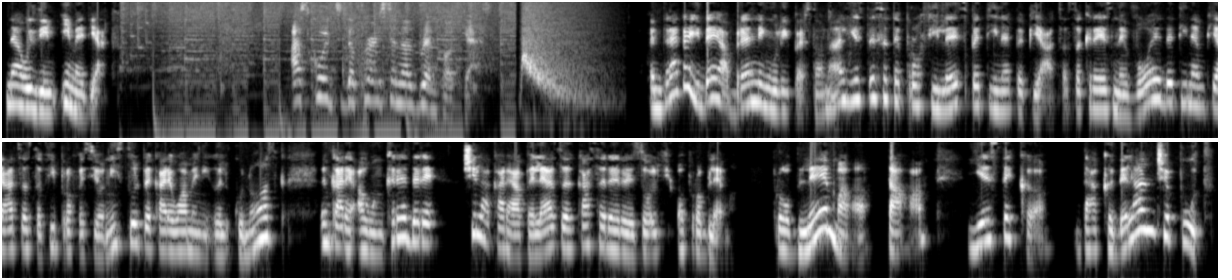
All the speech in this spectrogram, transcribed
Ne auzim imediat! Asculți The Personal Brand Podcast. Întreaga idee a brandingului personal este să te profilezi pe tine pe piață, să creezi nevoie de tine în piață, să fii profesionistul pe care oamenii îl cunosc, în care au încredere și la care apelează ca să le rezolvi o problemă. Problema ta este că dacă de la început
